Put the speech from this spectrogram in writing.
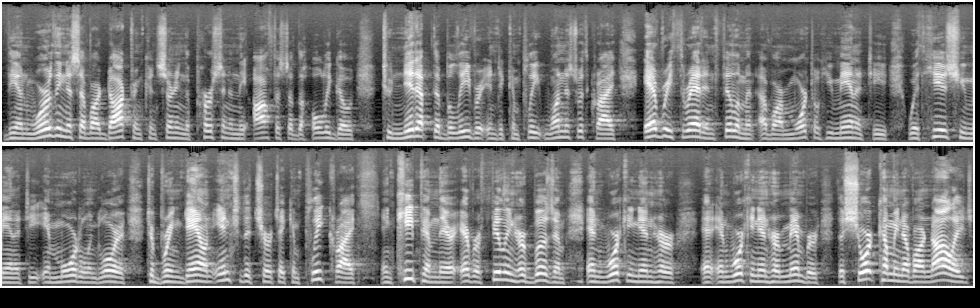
the unworthiness of our doctrine concerning the person and the office of the Holy Ghost to knit up the believer into complete oneness with Christ, every thread and filament of our mortal humanity with his humanity, immortal and glorious, to bring down into the church a complete Christ and keep him there, ever filling her bosom and working in her and, and working in her members, the shortcoming of our knowledge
